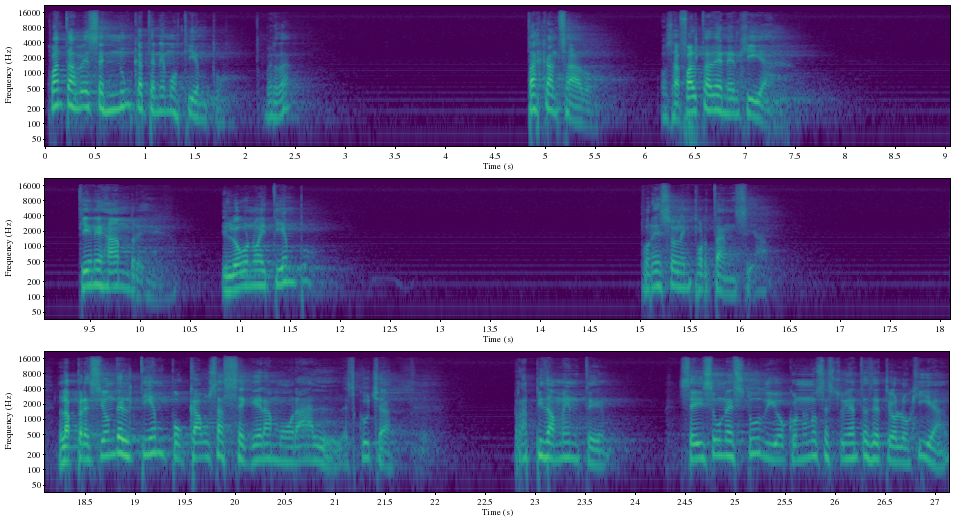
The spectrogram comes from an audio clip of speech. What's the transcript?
¿cuántas veces nunca tenemos tiempo? ¿Verdad? ¿Estás cansado? O sea, falta de energía. Tienes hambre y luego no hay tiempo. Por eso la importancia. La presión del tiempo causa ceguera moral. Escucha, rápidamente se hizo un estudio con unos estudiantes de teología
